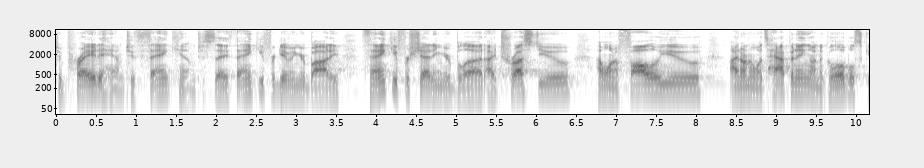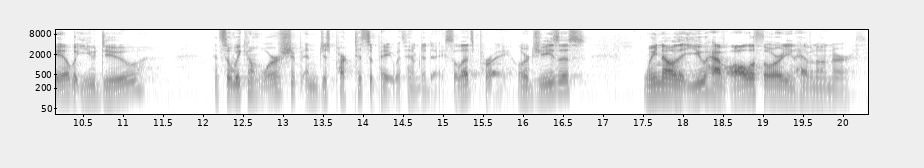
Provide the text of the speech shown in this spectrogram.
to pray to Him, to thank Him, to say, Thank you for giving your body. Thank you for shedding your blood. I trust you. I want to follow you. I don't know what's happening on a global scale, but you do. And so we can worship and just participate with Him today. So let's pray. Lord Jesus, we know that you have all authority in heaven and on earth,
